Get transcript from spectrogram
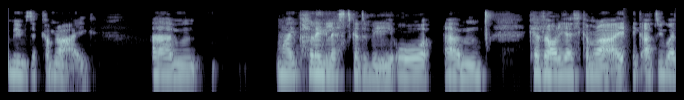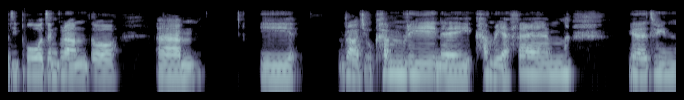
music Cymraeg. Um, mae playlist gyda fi o um, cerddoriaeth Cymraeg a dwi wedi bod yn gwrando um, i Radio Cymru neu Cymru FM. Ie, yeah, dwi'n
